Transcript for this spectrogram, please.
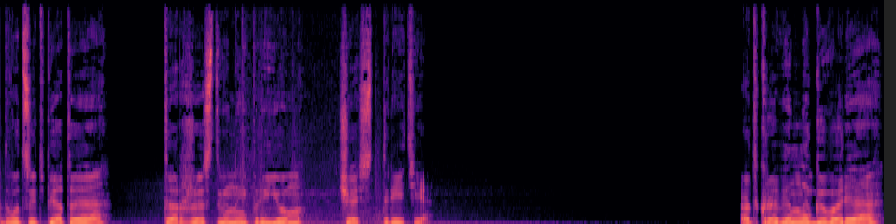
25. Торжественный прием. Часть третья. Откровенно говоря,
